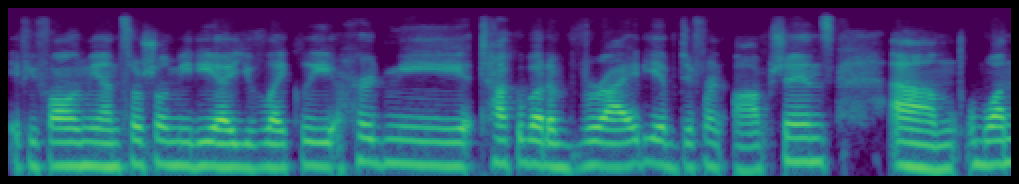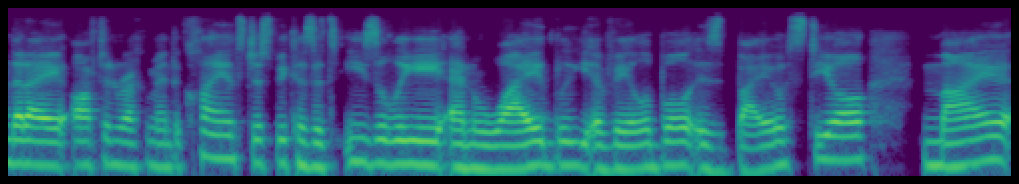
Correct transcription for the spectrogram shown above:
If you follow me on social media, you've likely heard me talk about a variety of different options. Um, one that I often recommend to clients just because it's easily and widely available is BioSteel. My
